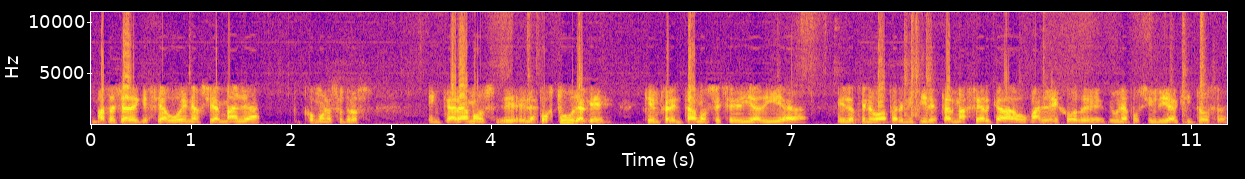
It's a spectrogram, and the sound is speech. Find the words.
Más allá de que sea buena o sea mala, cómo nosotros encaramos eh, la postura que, que enfrentamos ese día a día es lo que nos va a permitir estar más cerca o más lejos de, una posibilidad exitosa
